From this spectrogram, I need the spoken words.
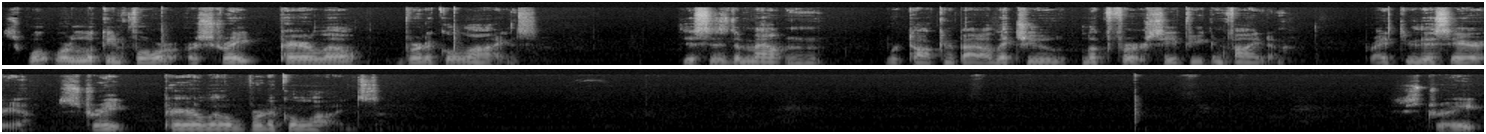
So what we're looking for are straight, parallel, vertical lines. This is the mountain we're talking about. I'll let you look first, see if you can find them. Right through this area, straight, parallel, vertical lines. Straight,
